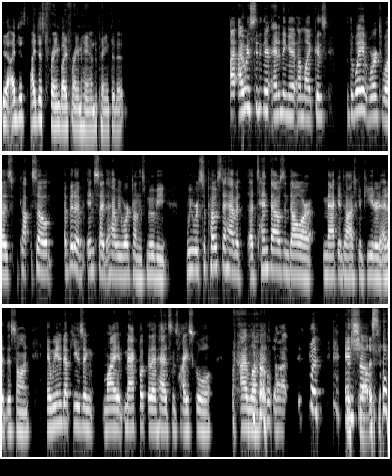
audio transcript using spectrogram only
yeah, I just I just frame by frame hand painted it. I, I was sitting there editing it. I'm like, because the way it worked was so a bit of insight to how we worked on this movie. We were supposed to have a, a ten thousand dollar Macintosh computer to edit this on, and we ended up using my MacBook that I've had since high school. I love that shot. But and This so shot so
